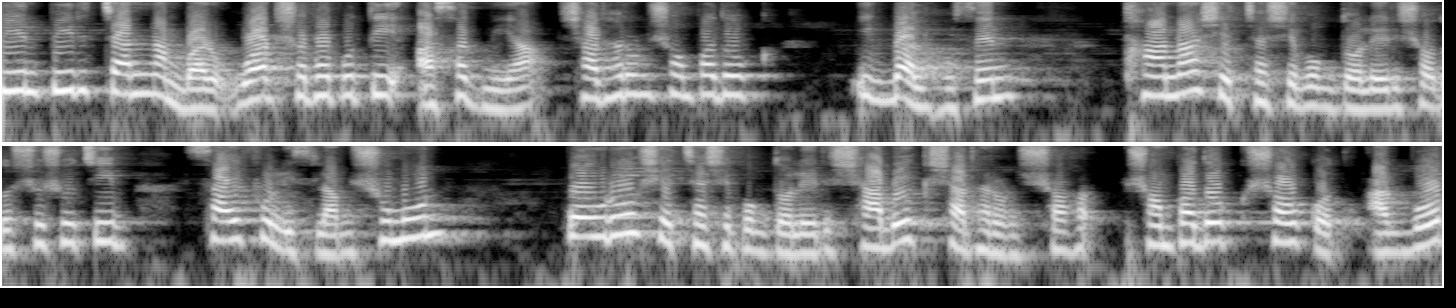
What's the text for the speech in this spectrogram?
বিএনপির চার নম্বর ওয়ার্ড সভাপতি আসাদ মিয়া, সাধারণ সম্পাদক ইকবাল হোসেন, থানা স্বেচ্ছাসেবক দলের সদস্য সচিব সাইফুল ইসলাম সুমন, পৌর স্বেচ্ছাসেবক দলের সাবেক সাধারণ সম্পাদক শওকত আকবর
